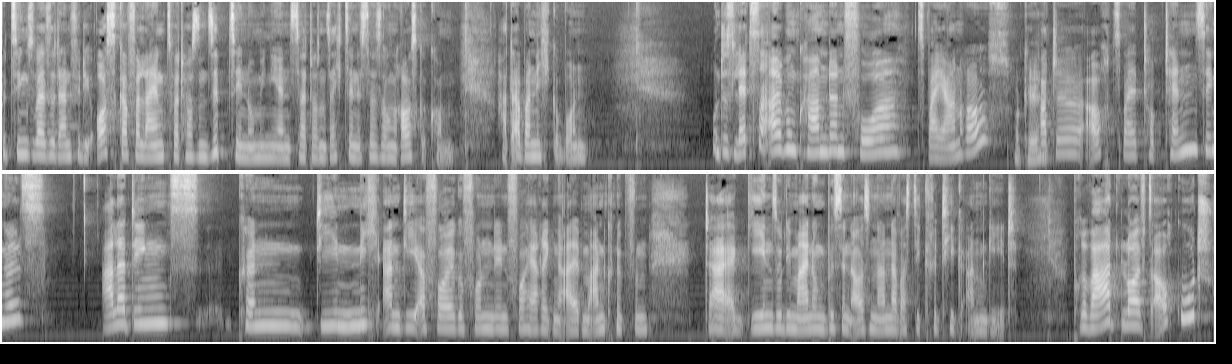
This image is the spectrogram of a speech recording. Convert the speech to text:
beziehungsweise dann für die Oscar-Verleihung 2017 nominieren. 2016 ist der Song rausgekommen, hat aber nicht gewonnen. Und das letzte Album kam dann vor zwei Jahren raus, okay. hatte auch zwei Top-Ten-Singles. Allerdings können die nicht an die Erfolge von den vorherigen Alben anknüpfen. Da gehen so die Meinungen ein bisschen auseinander, was die Kritik angeht. Privat läuft es auch gut.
